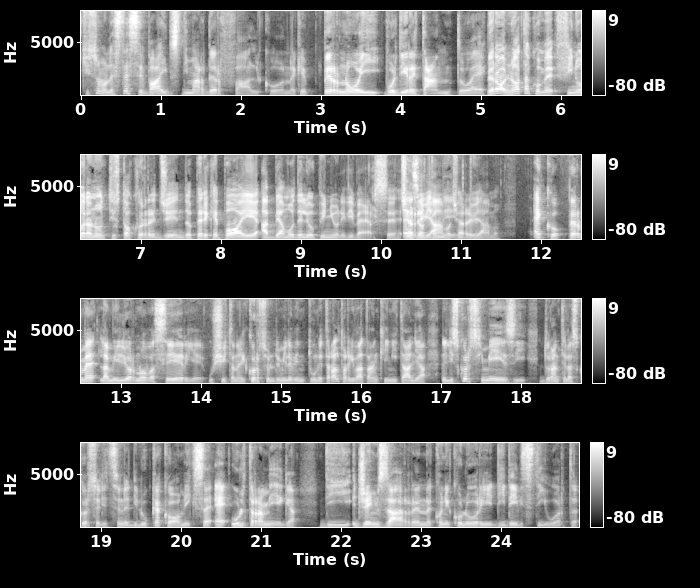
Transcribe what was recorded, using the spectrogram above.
ci sono le stesse vibes di Murder Falcon, che per noi vuol dire tanto. Ecco. Però nota come finora non ti sto correggendo, perché poi abbiamo delle opinioni diverse. Ci arriviamo, ci arriviamo. Ecco, per me la miglior nuova serie uscita nel corso del 2021 e tra l'altro arrivata anche in Italia negli scorsi mesi durante la scorsa edizione di Lucca Comics è Ultra Mega di James Arren con i colori di Dave Stewart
